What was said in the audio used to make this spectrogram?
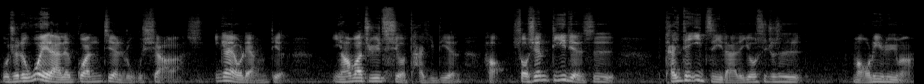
我觉得未来的关键如下啦，应该有两点，你要不要继续持有台积电？好，首先第一点是。台积电一直以来的优势就是毛利率嘛，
